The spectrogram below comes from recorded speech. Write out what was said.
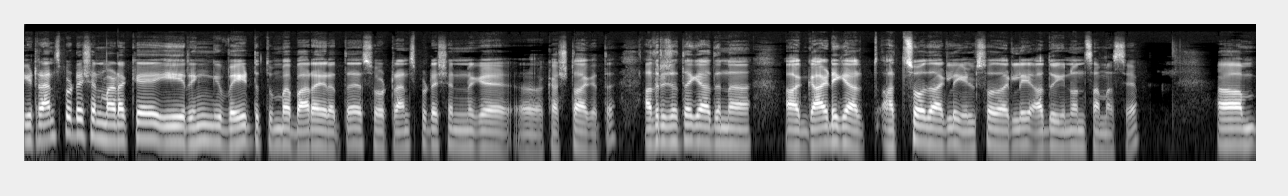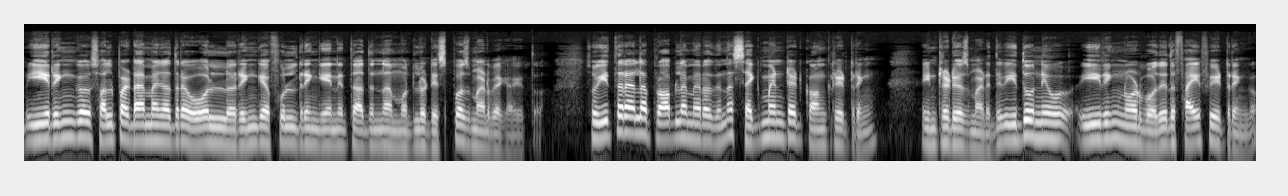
ಈ ಟ್ರಾನ್ಸ್ಪೋರ್ಟೇಷನ್ ಮಾಡೋಕ್ಕೆ ಈ ರಿಂಗ್ ವೆಯ್ಟ್ ತುಂಬ ಭಾರ ಇರುತ್ತೆ. ಸೊ ಟ್ರಾನ್ಸ್ಪೋರ್ಟೇಷನ್ಗೆ ಕಷ್ಟ ಆಗುತ್ತೆ. ಅದ್ರ ಜೊತೆಗೆ ಅದನ್ನು ಗಾಡಿಗೆ ಹತ್, ಹತ್ಸೋದಾಗಲಿ, ಇಳಿಸೋದಾಗಲಿ ಅದು ಇನ್ನೊಂದು ಸಮಸ್ಯೆ. ಈ ರಿಂಗ್ ಸ್ವಲ್ಪ ಡ್ಯಾಮೇಜ್ ಆದರೆ ಓಲ್ ರಿಂಗೇ, ಫುಲ್ ರಿಂಗ್ ಏನಿತ್ತು ಅದನ್ನು ಮೊದಲು ಡಿಸ್ಪೋಸ್ ಮಾಡಬೇಕಾಗಿತ್ತು. ಸೊ, ಈ ಥರ ಎಲ್ಲ ಪ್ರಾಬ್ಲಮ್ ಇರೋದ್ರಿಂದ ಸೆಗ್ಮೆಂಟೆಡ್ ಕಾಂಕ್ರೀಟ್ ರಿಂಗ್ ಇಂಟ್ರೊಡ್ಯೂಸ್ ಮಾಡಿದ್ದೀವಿ. ಇದು ನೀವು ಈ ರಿಂಗ್ ನೋಡ್ಬೋದು, ಇದು five feet ring.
